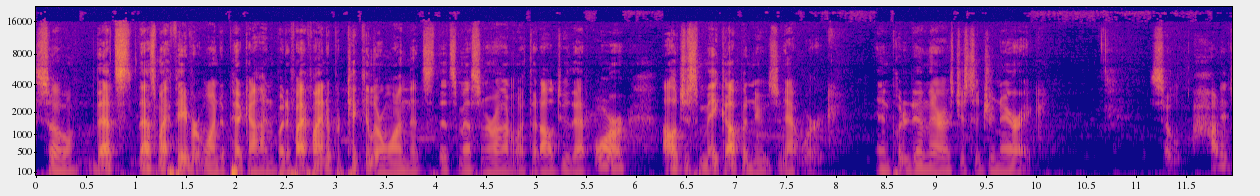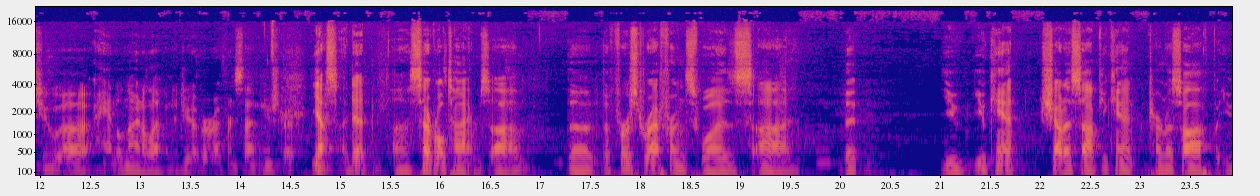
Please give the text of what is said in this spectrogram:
So that's that's my favorite one to pick on. But if I find a particular one that's that's messing around with it, I'll do that. Or I'll just make up a news network and put it in there as just a generic. So how did you uh, handle 9/11? Did you ever reference that in your strip? Yes, I did uh, several times. Um, the the first reference was uh, that you you can't shut us up, you can't turn us off, but you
